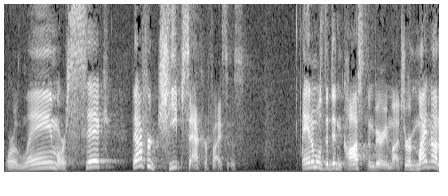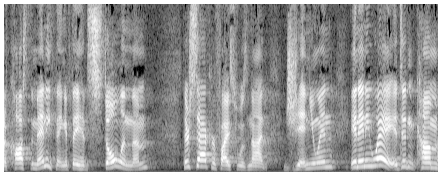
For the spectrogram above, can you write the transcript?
or lame or sick. They offered cheap sacrifices, animals that didn't cost them very much, or might not have cost them anything if they had stolen them their sacrifice was not genuine in any way. It didn't come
